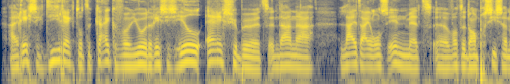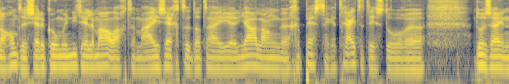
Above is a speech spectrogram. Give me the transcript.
Hij richt zich direct tot te kijken van, joh, er is iets heel ergs gebeurd. En daarna leidt hij ons in met wat er dan precies aan de hand is. Ja, daar komen we niet helemaal achter. Maar hij zegt dat hij een jaar lang uh, gepest en getreiterd is door, door, zijn,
